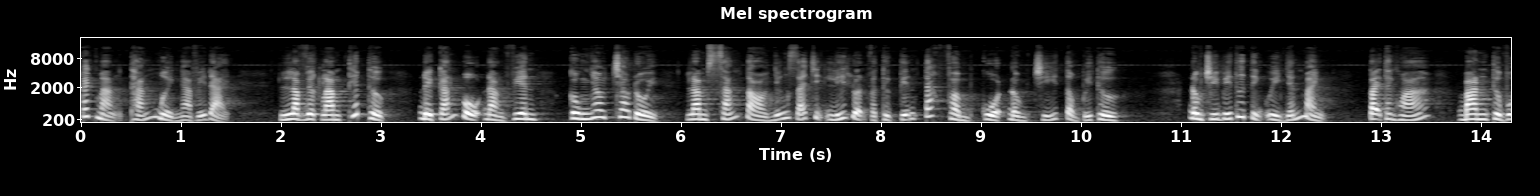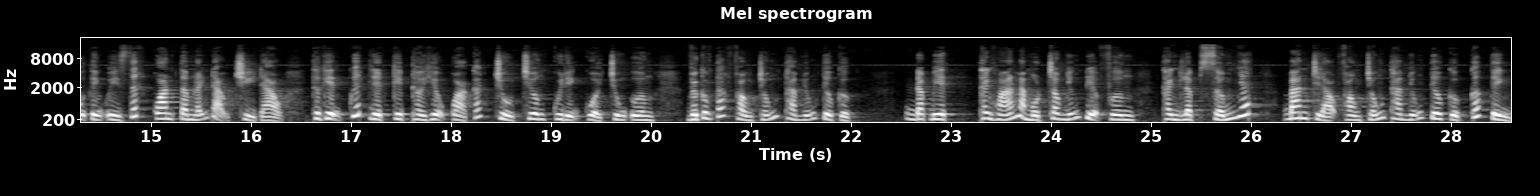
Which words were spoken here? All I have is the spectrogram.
cách mạng tháng 10 Nga vĩ đại, là việc làm thiết thực để cán bộ đảng viên cùng nhau trao đổi, làm sáng tỏ những giá trị lý luận và thực tiễn tác phẩm của đồng chí Tổng Bí thư. Đồng chí Bí thư tỉnh ủy nhấn mạnh, tại Thanh Hóa, Ban Thường vụ tỉnh ủy rất quan tâm lãnh đạo chỉ đạo, thực hiện quyết liệt kịp thời hiệu quả các chủ trương quy định của Trung ương về công tác phòng chống tham nhũng tiêu cực. Đặc biệt, Thanh Hóa là một trong những địa phương thành lập sớm nhất Ban chỉ đạo phòng chống tham nhũng tiêu cực cấp tỉnh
